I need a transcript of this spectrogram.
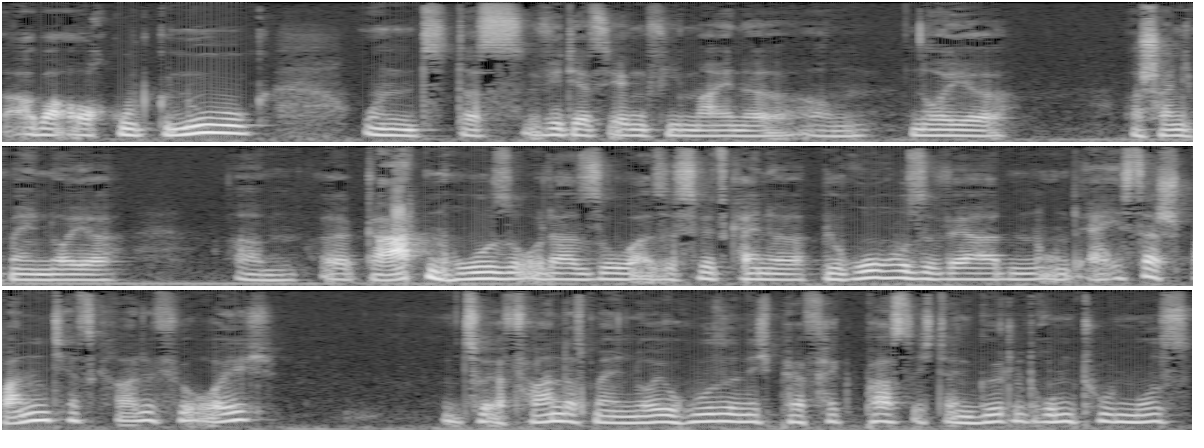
aber auch gut genug. Und das wird jetzt irgendwie meine ähm, neue, wahrscheinlich meine neue ähm, äh, Gartenhose oder so. Also es wird keine Bürohose werden. Und äh, ist das spannend jetzt gerade für euch? zu erfahren, dass meine neue Hose nicht perfekt passt, ich da einen Gürtel drum tun muss.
